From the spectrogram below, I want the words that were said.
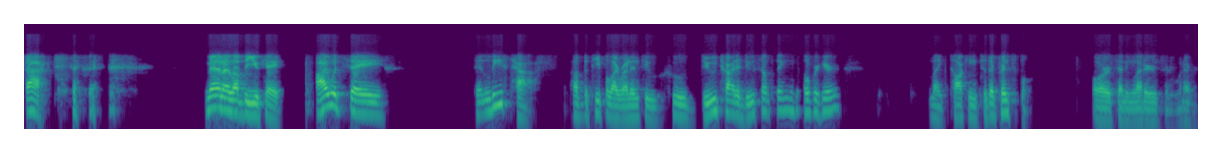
fact, man, I love the UK. I would say at least half of the people I run into who do try to do something over here, like talking to their principal or sending letters or whatever,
